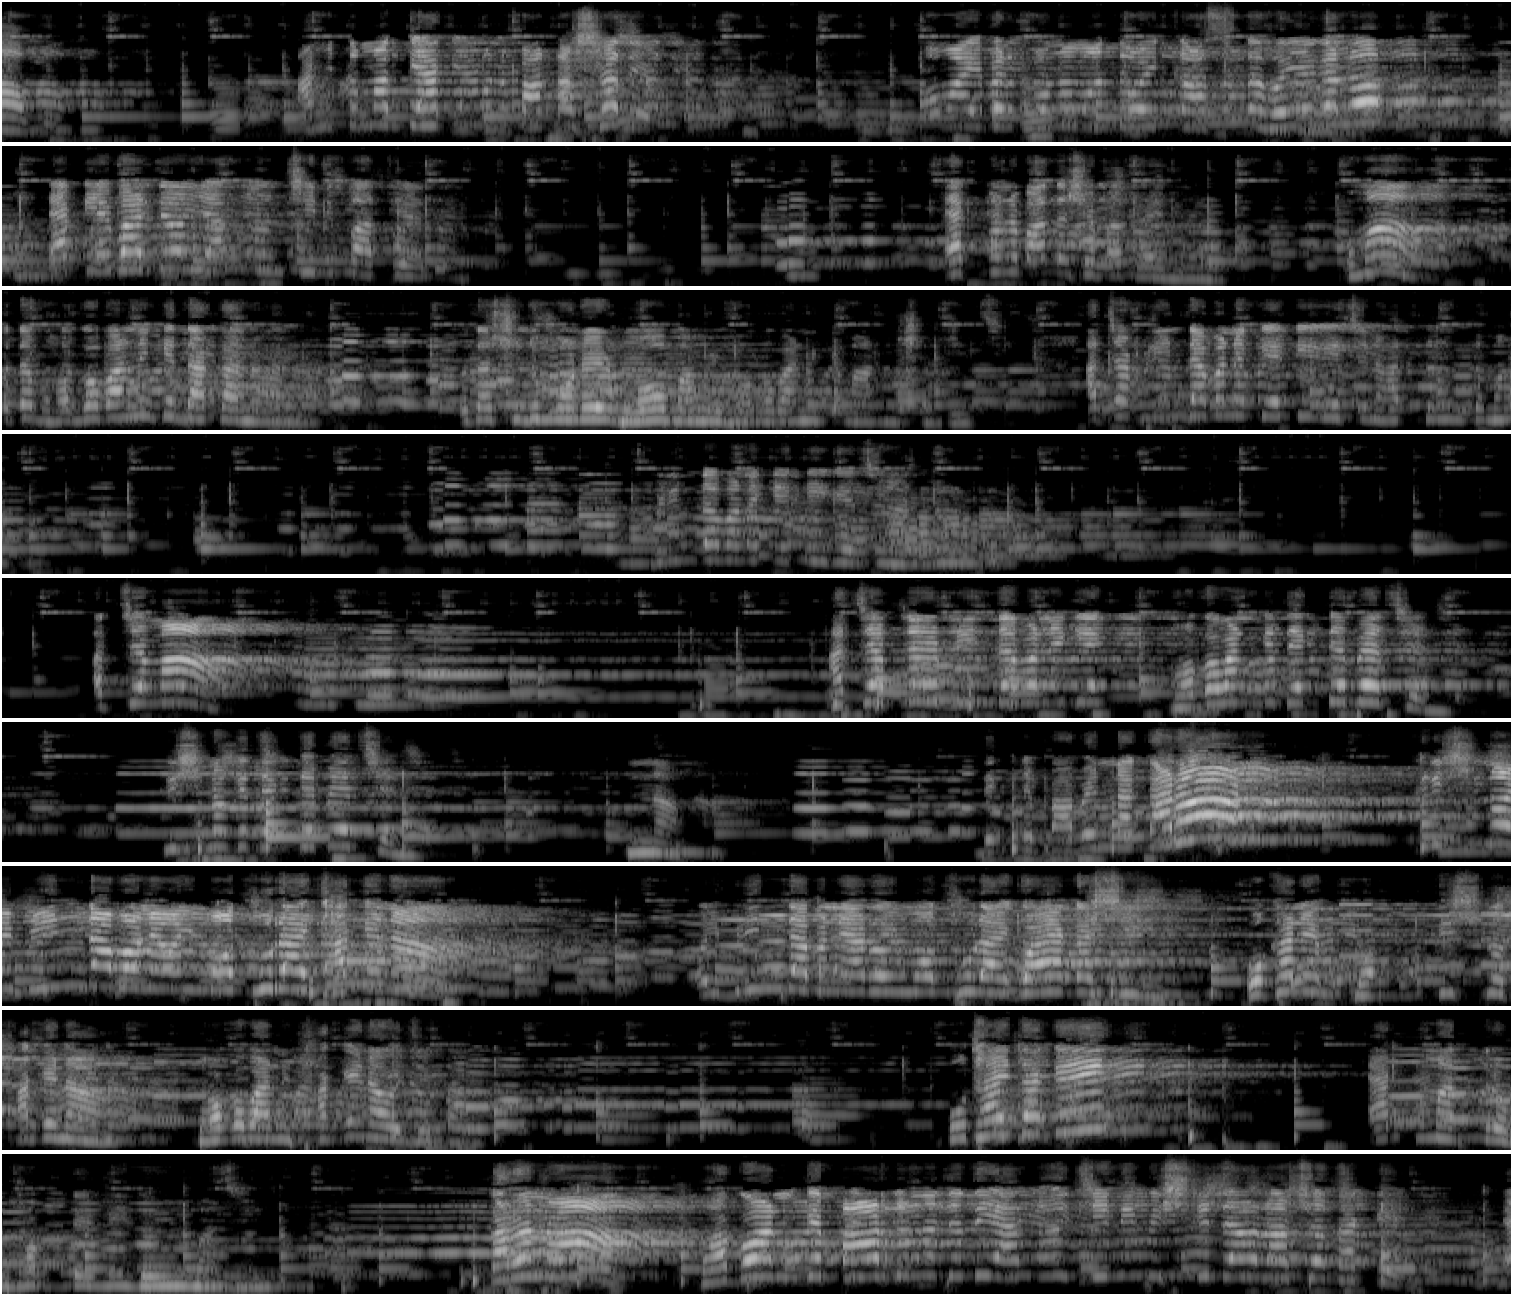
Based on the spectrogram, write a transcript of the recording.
খাওয়াবো। আমি এক মন বাতাসা দেব। ওমা, এবার কোনো মতো ওই কাজটা হয়ে গেল। এক লেবার দিয়ে ওই এক মন চিনি পাঠিয়ে দেব। এক মনে বাতাসে পাঠিয়ে দিল ওমা, ওটা ভগবানকে ডাকা নয়। ওটা শুধু মনের ভ্রম আমি ভগবানকে মানুষ দিয়েছি। আচ্ছা বৃন্দাবনে কে কে গেছেন হাত তুলুন তোমার বৃন্দাবনে কে কে গেছেন হাত তুলুন। আচ্ছা আপনারা বৃন্দাবনে গিয়ে ভগবানকে দেখতে পেয়েছেন? কৃষ্ণকে দেখতে পেয়েছেন? না। দেখতে পাবেন না, কারণ কৃষ্ণ ওই বৃন্দাবনে ওই মথুরায় থাকে না। ওই বৃন্দাবনে আর ওই মথুরায় গয়াকাশি, ওখানে কৃষ্ণ থাকে না, ভগবান থাকে না ওই যেটা কোথায় থাকে? একমাত্র ভক্তের হৃদয়ের মাঝে। কারণ মা ভগবানকে পাওয়ার জন্য যদি এতই চিনি মিষ্টি দেওয়ার আশা থাকে,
